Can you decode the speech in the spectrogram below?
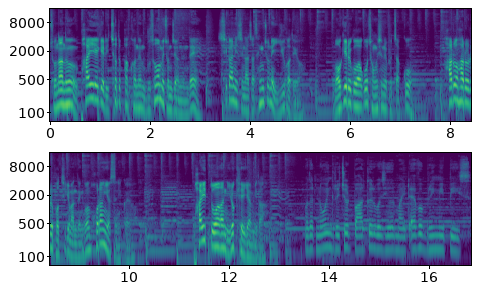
조난 후 파이에게 리처드 파커는 무서움의 존재였는데 시간이 지나자 생존의 이유가 돼요. 먹이를 구하고 정신을 붙잡고 하루하루를 버티게 만든 건 호랑이였으니까요. 파이 또한 이렇게 얘기합니다. that knowing Richard Parker was here might ever bring me peace.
